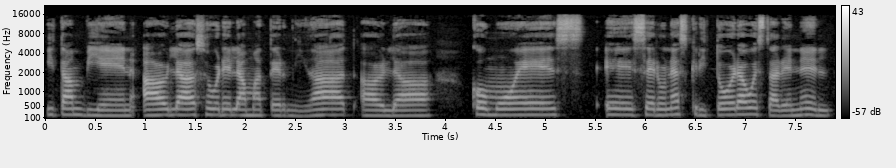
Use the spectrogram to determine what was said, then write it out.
y también habla sobre la maternidad, habla cómo es eh, ser una escritora o estar en el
